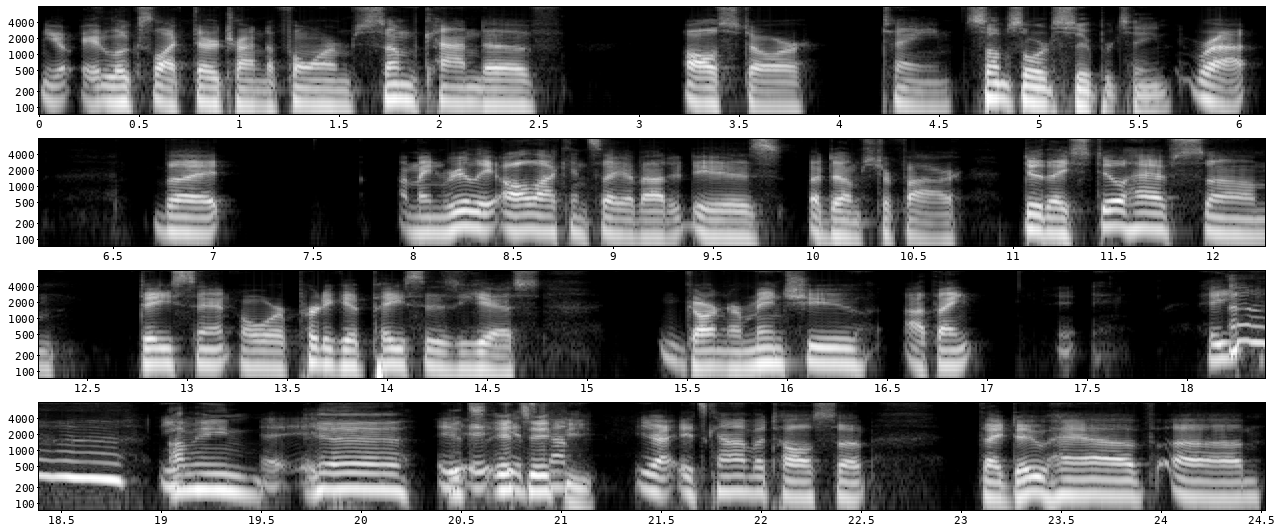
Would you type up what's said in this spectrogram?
You know, it looks like they're trying to form some kind of all star team. Some sort of super team. Right. But I mean, really, all I can say about it is a dumpster fire. Do they still have some decent or pretty good pieces? Yes. Gardner Minshew, I think he. Uh, I mean, it- yeah, it's it- it's, kind- iffy. yeah, it's kind of a toss up. They do have um,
